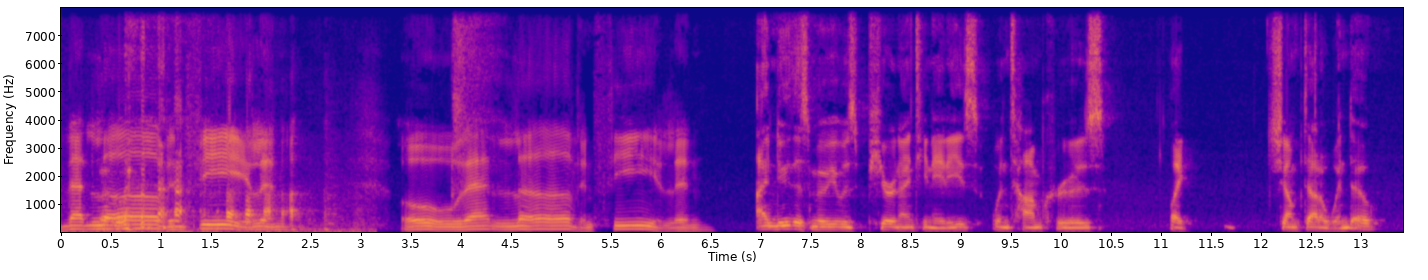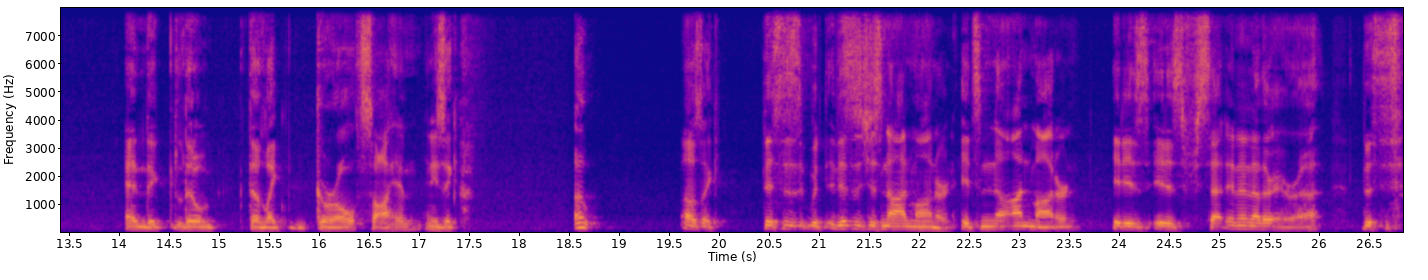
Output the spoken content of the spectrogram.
that love and feeling? Oh, that love and feeling. I knew this movie was pure 1980s when Tom Cruise like jumped out a window and the little the like girl saw him and he's like oh. I was like this is this is just non-modern. It's non-modern. It is it is set in another era. This is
